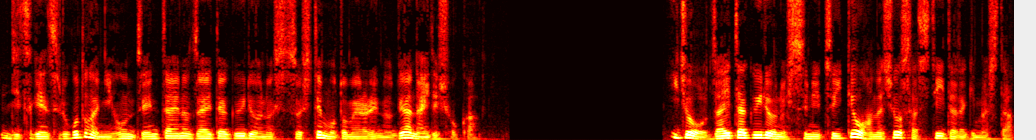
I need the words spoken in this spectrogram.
実現することが日本全体の在宅医療の質として求められるのではないでしょうか。以上、在宅医療の質についてお話をさせていただきました。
